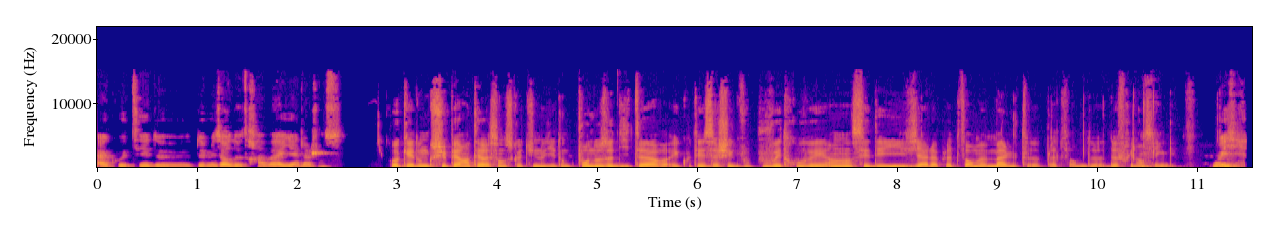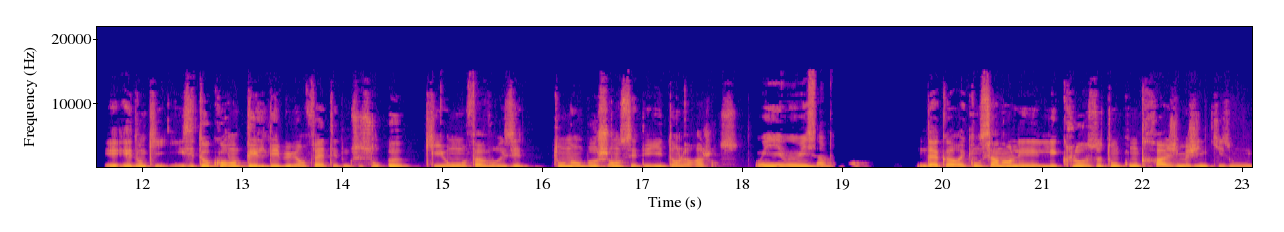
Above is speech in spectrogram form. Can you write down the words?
à côté de, de, mes heures de travail à l'agence Ok, donc super intéressant ce que tu nous dis. Donc pour nos auditeurs, écoutez, sachez que vous pouvez trouver un CDI via la plateforme Malte, plateforme de, de freelancing. Oui. Et, et, donc ils étaient au courant dès le début en fait, et donc ce sont eux qui ont favorisé ton embauche en CDI dans leur agence. Oui, oui, oui, c'est important. D'accord. Et concernant les, clauses de ton contrat, j'imagine qu'ils ont,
